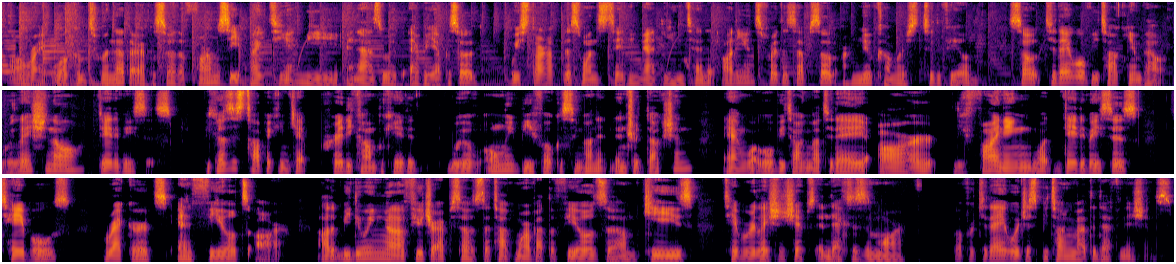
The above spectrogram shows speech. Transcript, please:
All right, welcome to another episode of Pharmacy IT and Me. And as with every episode, we start off this one stating that the intended audience for this episode are newcomers to the field. So today we'll be talking about relational databases. Because this topic can get pretty complicated, we'll only be focusing on an introduction. And what we'll be talking about today are defining what databases, tables, records, and fields are. I'll be doing uh, future episodes that talk more about the fields, um, keys, table relationships, indexes, and more. But for today, we'll just be talking about the definitions.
